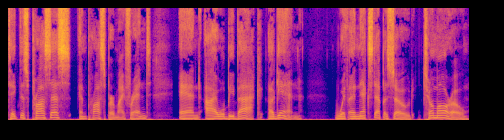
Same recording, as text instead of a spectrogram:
take this process and prosper, my friend and I will be back again with a next episode tomorrow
